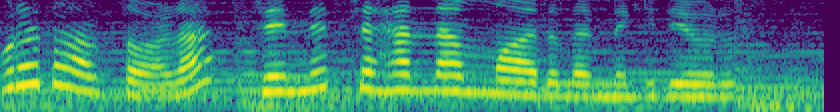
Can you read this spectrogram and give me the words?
Buradan sonra cennet cehennem mağaralarına gidiyoruz.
